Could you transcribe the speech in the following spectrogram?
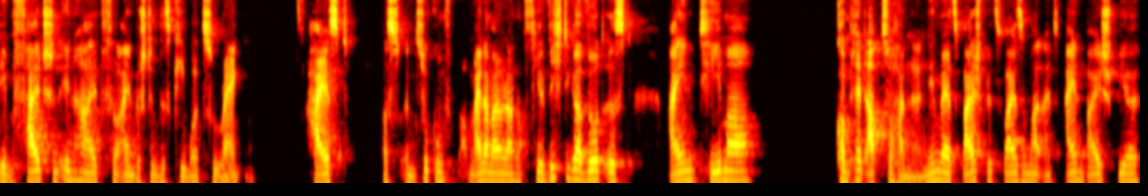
dem falschen Inhalt für ein bestimmtes Keyword zu ranken. Heißt, was in Zukunft meiner Meinung nach noch viel wichtiger wird, ist, ein Thema komplett abzuhandeln. Nehmen wir jetzt beispielsweise mal als ein Beispiel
